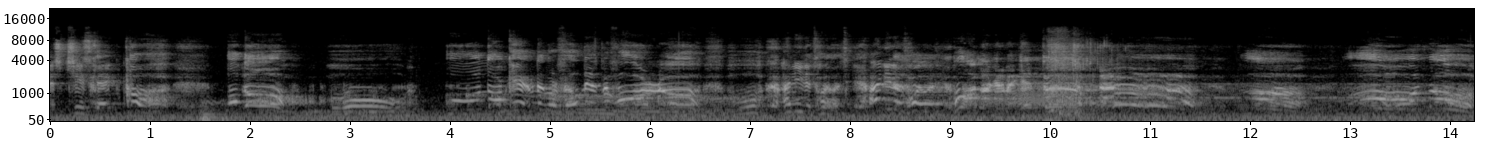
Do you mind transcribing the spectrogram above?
this cheesecake. Oh, oh no! Oh, oh, never felt this before. Oh, oh, I need a toilet. I need a toilet. Oh, I'm not gonna make it. Oh, oh no!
